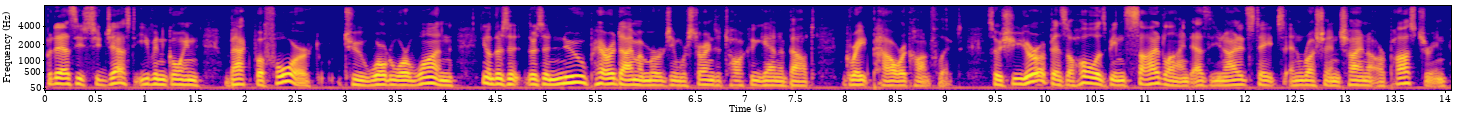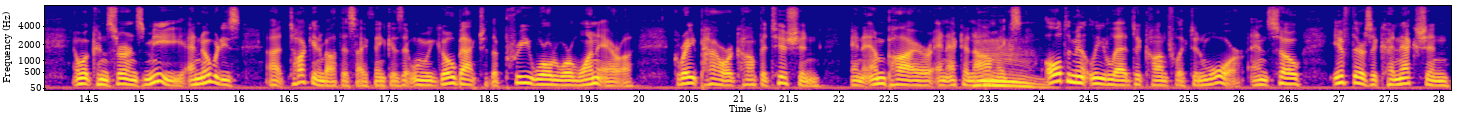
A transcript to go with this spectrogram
But as you suggest, even going back before to World War One, you know, there's a there's a new paradigm emerging. We're starting to talk again about great power conflict. So Europe as a whole is being sidelined as the United States and Russia and China are posturing. And what concerns me, and nobody's uh, talking about this, I think, is that when we go back to the pre-World War One era, great power competition and empire and economics mm. ultimately led to conflict and war. And so, if there's a connection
